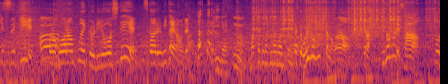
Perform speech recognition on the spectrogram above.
引き続きこのフォアランポ駅を利用して使われるみたいなので。あだったらいいね、うん。全くなくなるわけじゃない。だって俺が思ったのがほら今までさもう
